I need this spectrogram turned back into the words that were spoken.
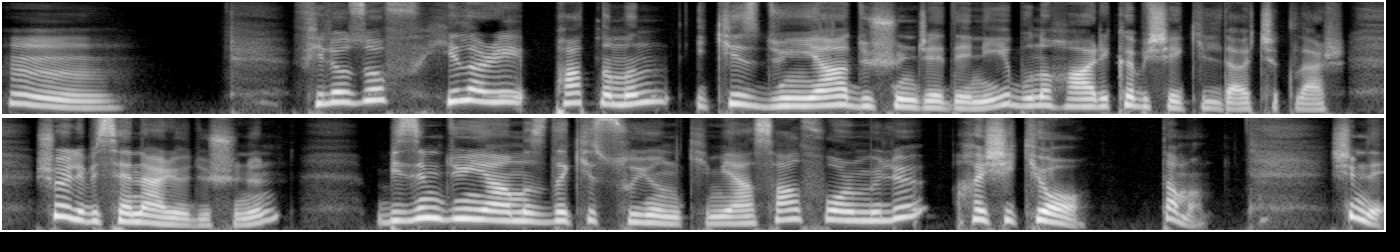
Hmm. Filozof Hilary Putnam'ın ikiz dünya düşünce deneyi bunu harika bir şekilde açıklar. Şöyle bir senaryo düşünün. Bizim dünyamızdaki suyun kimyasal formülü H2O. Tamam. Şimdi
